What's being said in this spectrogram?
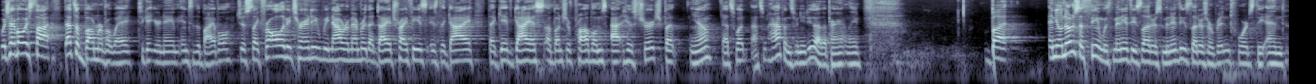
which I've always thought that's a bummer of a way to get your name into the Bible. Just like for all of eternity, we now remember that Diotrephes is the guy that gave Gaius a bunch of problems at his church. But you know, that's what that's what happens when you do that, apparently. But, and you'll notice a theme with many of these letters. Many of these letters are written towards the end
